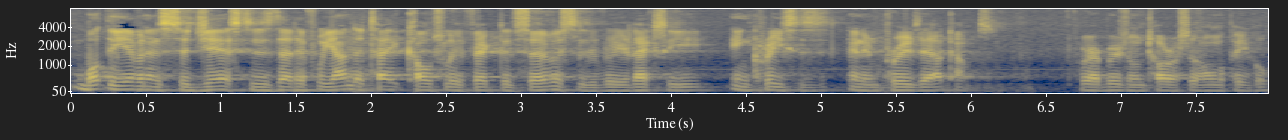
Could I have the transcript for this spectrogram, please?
what the evidence suggests is that if we undertake culturally effective service delivery, it actually increases and improves outcomes for Aboriginal and Torres Strait Islander people.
